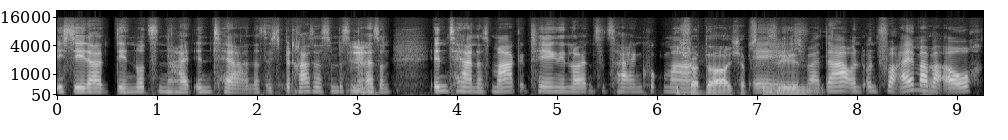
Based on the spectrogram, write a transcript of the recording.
ich sehe da den Nutzen halt intern. Das, ich betrachte das so ein bisschen mhm. als so ein internes Marketing, den Leuten zu zeigen, guck mal. Ich war da, ich habe es gesehen. Ich war da und, und vor allem ja. aber auch,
